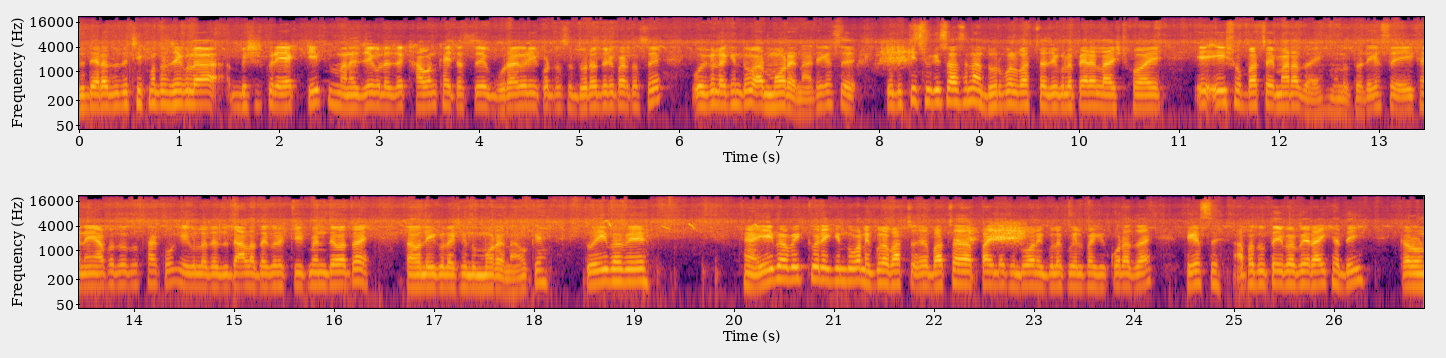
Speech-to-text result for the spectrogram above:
যদি এরা যদি ঠিক মতো যেগুলা বিশেষ করে অ্যাক্টিভ মানে যেগুলো যে খাওয়ান খাইতেছে, ঘোরাঘুরি করতেছে, দৌড়াদৌড়ি পারতেছে, ওইগুলা কিন্তু আর মরে না, ঠিক আছে? কিন্তু কিছু কিছু আছে না, দুর্বল বাচ্চা যেগুলো প্যারালাইজড হয় এই এইসব বাচ্চাই মারা যায় মূলত, ঠিক আছে? এইখানে আপাতত থাকুক, এগুলোতে যদি আলাদা করে ট্রিটমেন্ট দেওয়া যায়, তাহলে এগুলা কিন্তু মরে না ওকে তো এইভাবে হ্যাঁ এইভাবে করে কিন্তু অনেকগুলো বাচ্চা বাচ্চা পাইলে কিন্তু অনেকগুলো কোয়েল পাখি করা যায়, ঠিক আছে? আপাতত এইভাবে রাইখা দিই। কারণ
